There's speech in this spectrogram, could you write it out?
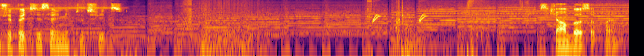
Je vais pas utiliser sa limite tout de suite. Qu'il y a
